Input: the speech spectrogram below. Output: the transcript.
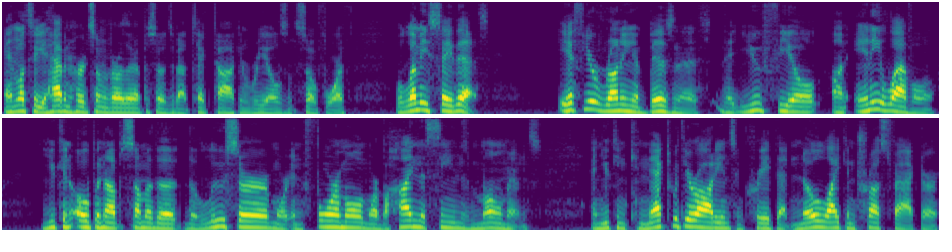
And let's say you haven't heard some of our other episodes about TikTok and Reels and so forth. Well, let me say this. If you're running a business that you feel on any level you can open up some of the, the looser, more informal, more behind the scenes moments, and you can connect with your audience and create that know, like, and trust factor,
